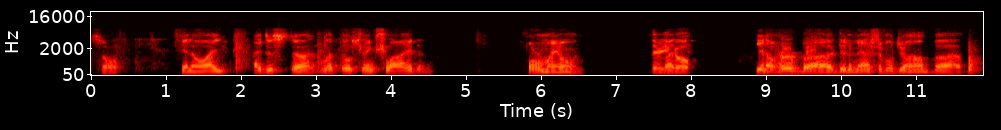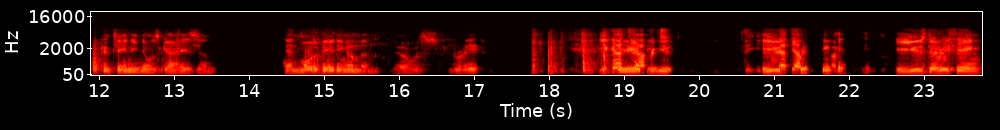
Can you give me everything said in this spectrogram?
So you know, I I just uh, let those things slide and form my own. There you but, go. You know, Herb uh, did a masterful job uh, containing those guys and and motivating them, and you know, it was great. You got the opportunity. He You used, got the, opp- everything- he used everything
